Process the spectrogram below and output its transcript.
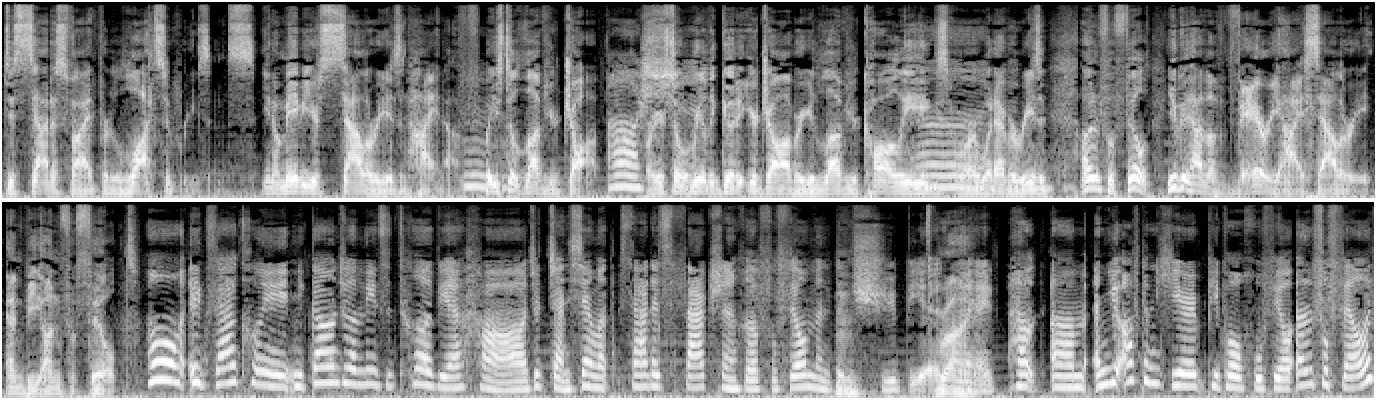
dissatisfied for lots of reasons. You know, maybe your salary isn't high enough, but you still love your job. Oh, or you're still really good at your job, or you love your colleagues, or whatever reason. Unfulfilled, you could have a very high salary and be unfulfilled. 哦、e x a c t l y 你刚刚这个例子特别好，就展现了 satisfaction 和 fulfillment 的区别。 Right 对，还有嗯、um,，and you often hear people who feel unfulfilled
